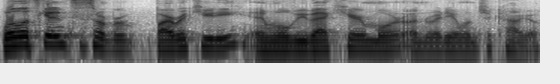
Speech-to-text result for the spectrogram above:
Well, let's get into some bar- barbecue, and we'll be back here more on Radio One Chicago.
